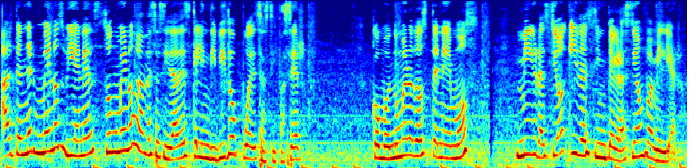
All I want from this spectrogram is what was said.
Al tener menos bienes, son menos las necesidades que el individuo puede satisfacer. Como número dos tenemos migración y desintegración familiar.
